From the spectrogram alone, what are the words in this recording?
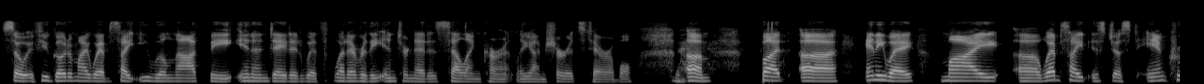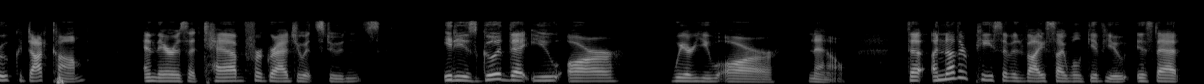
So if you go to my website, you will not be inundated with whatever the internet is selling currently. I'm sure it's terrible. Um, but uh, anyway, my uh, website is just annkrook.com and there is a tab for graduate students. It is good that you are where you are now. The another piece of advice I will give you is that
